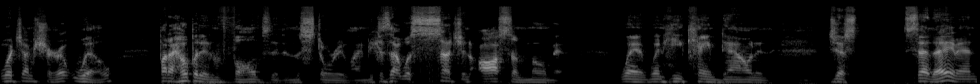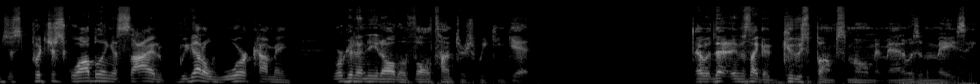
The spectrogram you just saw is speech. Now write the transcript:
which I'm sure it will, but I hope it involves it in the storyline because that was such an awesome moment when when he came down and just said, "Hey man, just put your squabbling aside. We got a war coming. We're to need all the vault hunters we can get." That was, that, it was like a goosebumps moment, man. It was amazing.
